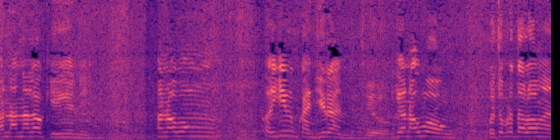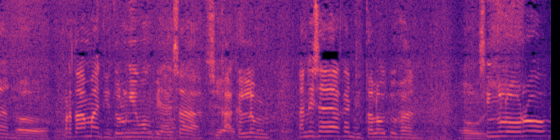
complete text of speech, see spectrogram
Ana analogi ngene. Ana wong oh, iki banjiran. Iya. Iki ana wong butuh pertolongan. Oh. Pertama ditolongi wong biasa, Siap. gak gelem. Nanti saya akan ditolong Tuhan. Oh. Sing loro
